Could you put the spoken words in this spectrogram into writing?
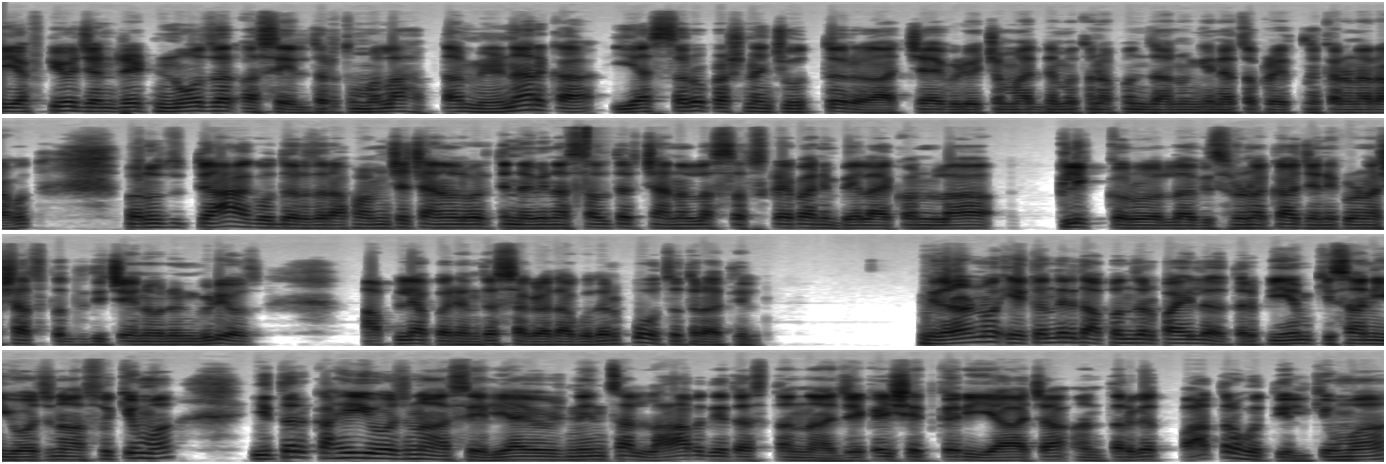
F T O generate no जर असेल तर तुम्हाला हप्ता मिळणार का? या सर्व प्रश्नांची उत्तरं आजच्या या व्हिडिओच्या माध्यमातून आपण जाणून घेण्याचा प्रयत्न करणार आहोत. परंतु त्या अगोदर जर आपण आमच्या चॅनलवरती नवीन असाल तर चॅनलला सबस्क्राईब आणि बेल आयकॉनला क्लिक करायला विसरू नका जेणेकरून अशाच पद्धतीचे नवीन व्हिडिओज आपल्यापर्यंत सगळ्यात अगोदर पोहोचत राहतील. मित्रांनो एकंदरीत आपण जर पाहिलं तर पीएम किसान योजना असो किंवा इतर काही योजना असेल या योजनेचा लाभ देत असताना जे काही शेतकरी याच्या अंतर्गत पात्र होतील किंवा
